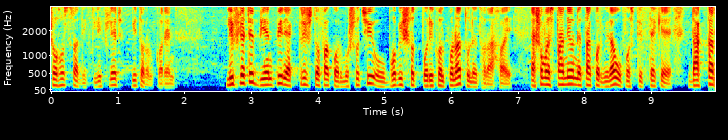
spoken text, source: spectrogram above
সহস্রাধিক লিফলেট বিতরণ করেন। লিফলেটে বিএনপির একত্রিশ দফা কর্মসূচি ও ভবিষ্যৎ পরিকল্পনা তুলে ধরা হয়। এ সময় স্থানীয় নেতাকর্মীরা উপস্থিত থেকে ডাক্তার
